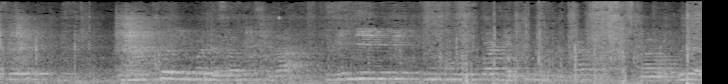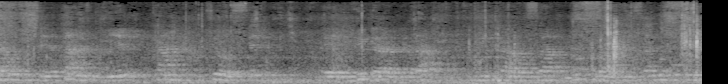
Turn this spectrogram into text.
se mu mico y'imbonezabuzima ibi ngibi n'ukuntu twagiye tubivuga ah, guhera aho dosiye yatangiriye kandi byose eh, bigaragara bikaza no kurangiza n'ubundi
